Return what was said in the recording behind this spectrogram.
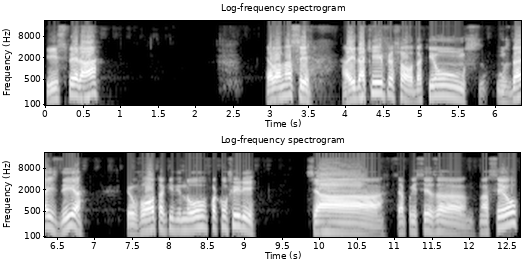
E esperar ela nascer. Aí daqui, pessoal, daqui uns, uns 10 dias, eu volto aqui de novo para conferir se a, se a princesa nasceu,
